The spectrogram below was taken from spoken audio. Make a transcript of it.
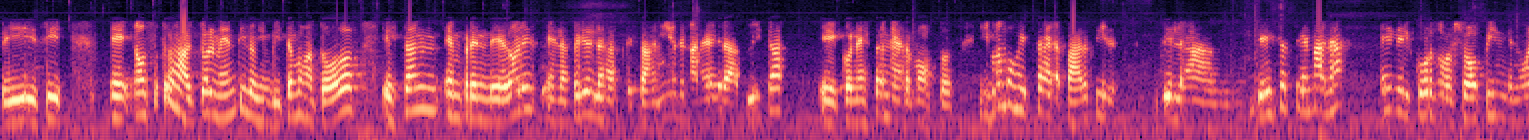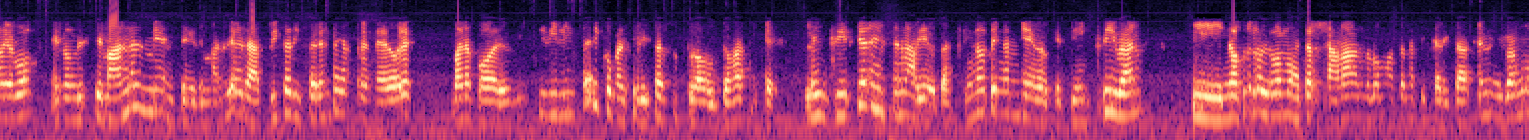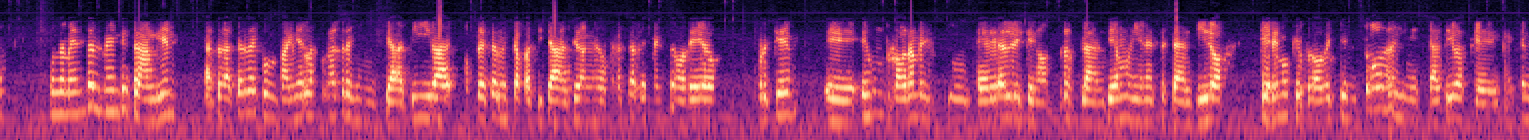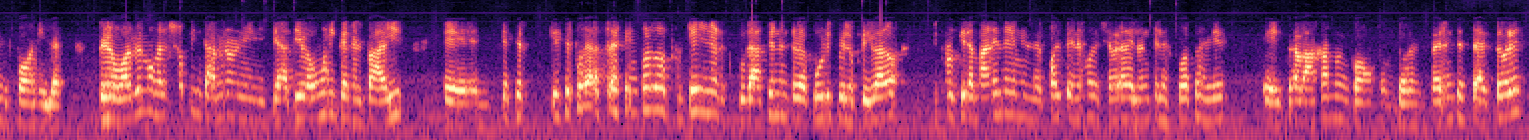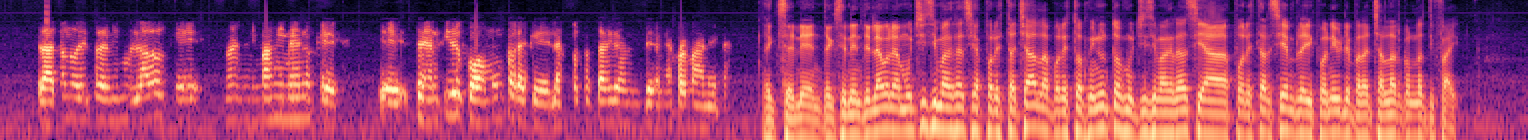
Sí, sí. Eh, nosotros actualmente, y los invitamos a todos, están emprendedores en la Feria de las Artesanías de manera gratuita eh, con están hermosos. Y vamos a estar a partir de, la, de esta semana en el Córdoba Shopping de nuevo, en donde semanalmente, de manera gratuita, diferentes emprendedores van a poder visibilizar y comercializar sus productos. Así que las inscripciones están abiertas, que no tengan miedo, que se inscriban y nosotros lo vamos a estar llamando, vamos a hacer una fiscalización y vamos fundamentalmente también a tratar de acompañarlas con otras iniciativas, ofrecerles capacitaciones, ofrecerles mentoreo, porque eh, es un programa integral el que nosotros planteamos y en ese sentido queremos que aprovechen todas las iniciativas que, estén disponibles. Pero volvemos al shopping también una iniciativa única en el país eh, que se que se puede hacer en Córdoba porque hay una articulación entre lo público y lo privado porque la manera en la cual tenemos de llevar adelante las cosas es eh, trabajando en conjunto, en diferentes sectores, tratando de ir para el mismo lado, que no es ni más ni menos que eh, sentido común para que las cosas salgan de la mejor manera. Excelente, excelente. Laura, muchísimas gracias por esta charla, por estos minutos, muchísimas gracias por estar siempre disponible para charlar con Notify.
